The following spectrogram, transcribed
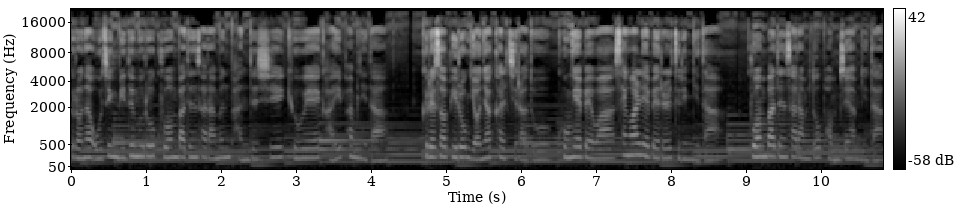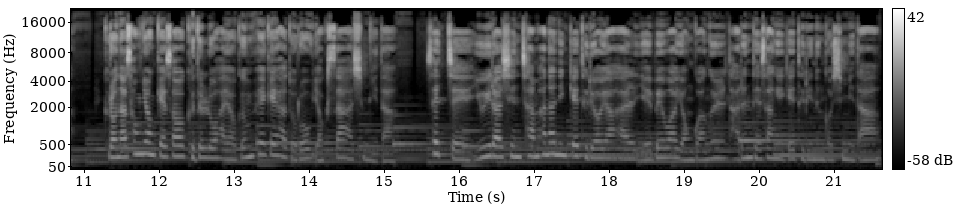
그러나 오직 믿음으로 구원받은 사람은 반드시 교회에 가입합니다. 그래서 비록 연약할지라도 공예배와 생활예배를 드립니다. 구원받은 사람도 범죄합니다. 그러나 성령께서 그들로 하여금 회개하도록 역사하십니다. 셋째, 유일하신 참 하나님께 드려야 할 예배와 영광을 다른 대상에게 드리는 것입니다.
